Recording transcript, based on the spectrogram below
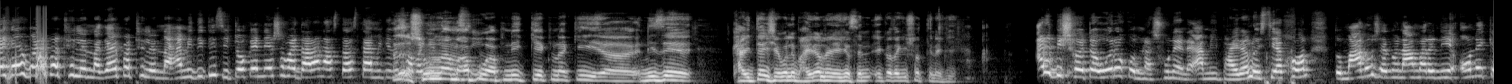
আরে গায়ে গায়ে পাঠিলেন না গায়ে পাঠিলেন না। আমি দিতেছি টোকেন নিয়ে সবাই দাঁড়ান আস্তে আস্তে আমি কিন্তু আচ্ছা, শুনলাম আপু আপনি কেক নাকি আহ, নিজে খাইতে এসে বলে ভাইরাল হয়ে গেছেন এই কথা কি সত্যি নাকি? বিষয়টা ওরকম না শুনেন আমি ভাইরাল হয়েছি এখন তো মানুষ এখন আমার নিয়ে অনেকে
